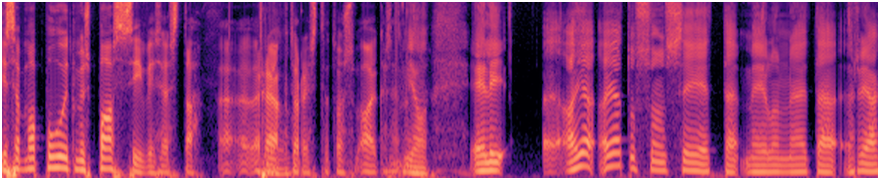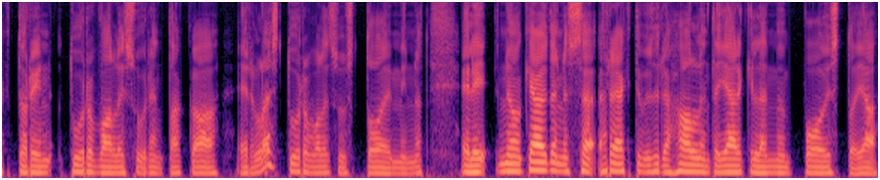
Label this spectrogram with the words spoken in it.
Ja sä puhuit myös passiivisesta reaktorista tuossa aikaisemmin. Joo, eli aj- ajatus on se, että meillä on näitä reaktorin turvallisuuden takaa erilaiset turvallisuustoiminnot. Eli ne on käytännössä reaktiivisuuden hallinta, jälkilämmön poisto ja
